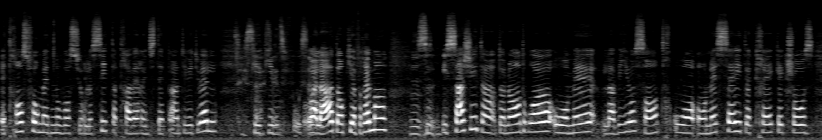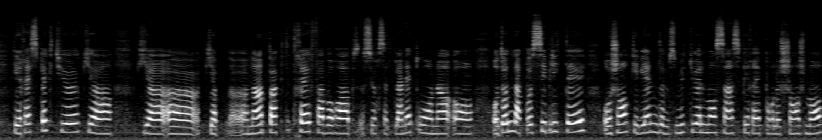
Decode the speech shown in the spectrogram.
et transformée de nouveau sur le site à travers une step individuelle. C'est fou ça. Voilà, donc il y a vraiment, mm-hmm. il s'agit d'un endroit où on met la vie au centre, où on, essaye de créer quelque chose qui est respectueux, qui a, qui a, euh, qui a un impact très favorable sur cette planète, où on, a, on, donne la possibilité aux gens qui viennent de mutuellement s'inspirer pour le changement,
